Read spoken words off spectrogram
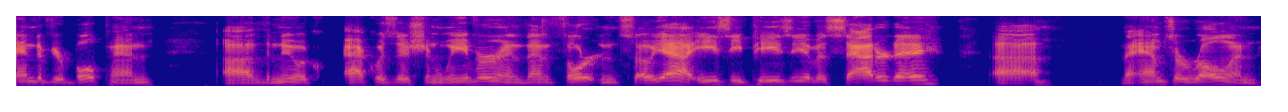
end of your bullpen, uh, the new acquisition Weaver and then Thornton. So yeah, easy peasy of a Saturday. Uh, the M's are rolling.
